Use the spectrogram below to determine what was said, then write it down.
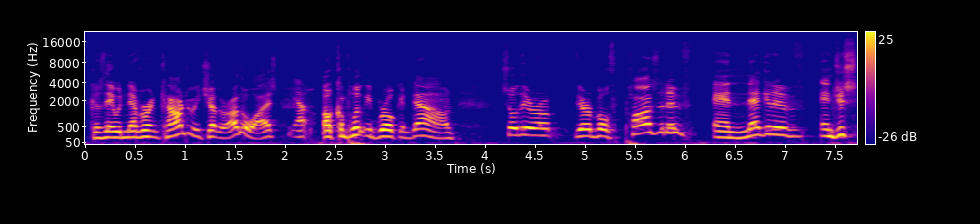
because they would never encounter each other otherwise Yep. are completely broken down. So there are there are both positive and negative and just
